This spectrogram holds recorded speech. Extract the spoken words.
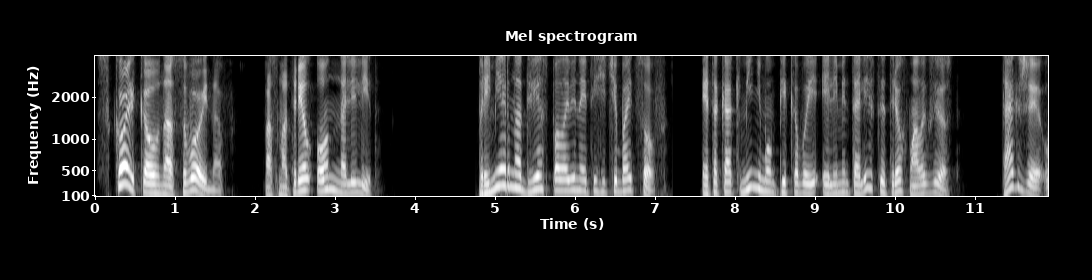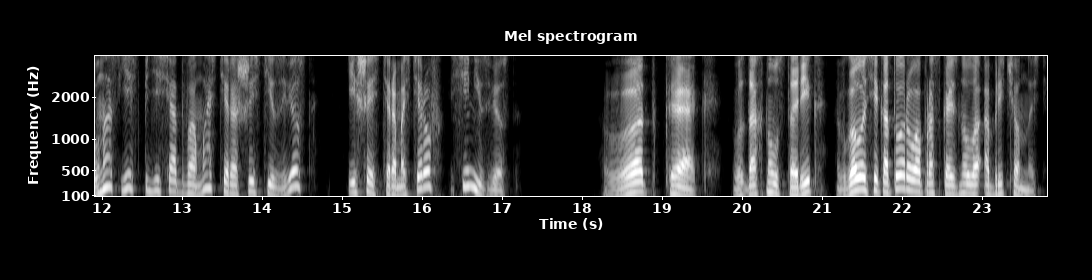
Сколько у нас воинов? Посмотрел он на Лилит. Примерно две с половиной тысячи бойцов. Это как минимум пиковые элементалисты трех малых звезд. Также у нас есть 52 мастера шести звезд и шестеро мастеров семи звезд. «Вот как!» — вздохнул старик, в голосе которого проскользнула обреченность.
